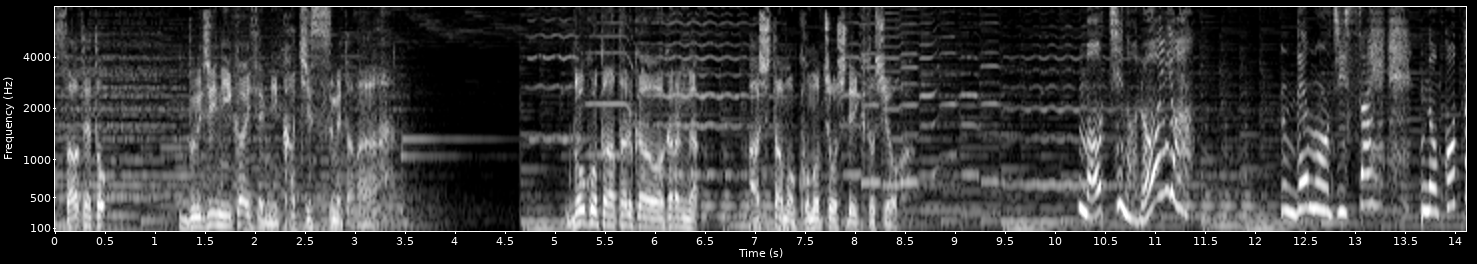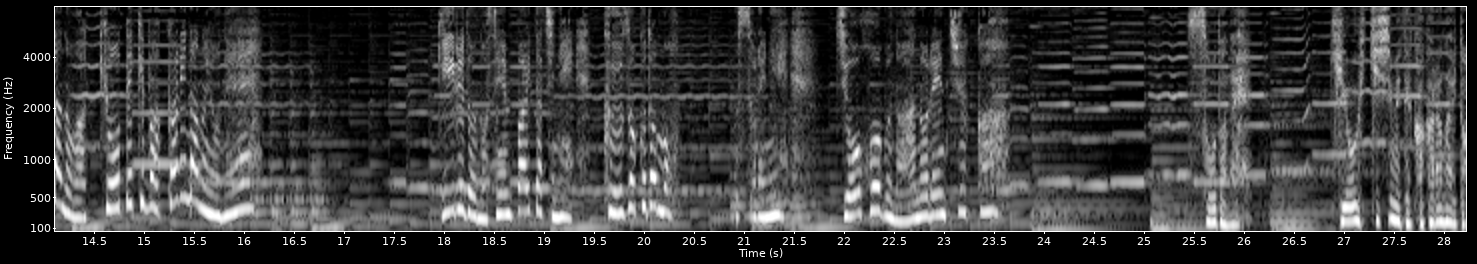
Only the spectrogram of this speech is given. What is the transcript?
さてと無事2回戦に勝ち進めたな。どこと当たるかは分からんが明日もこの調子でいくとしよう。もちのろんよでも実際残ったのは強敵ばっかりなのよね。ギルドの先輩たちに空賊ども。それに情報部のあの連中か。そうだね。気を引き締めてかからないと。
